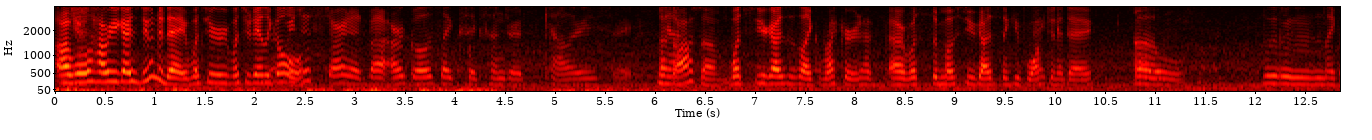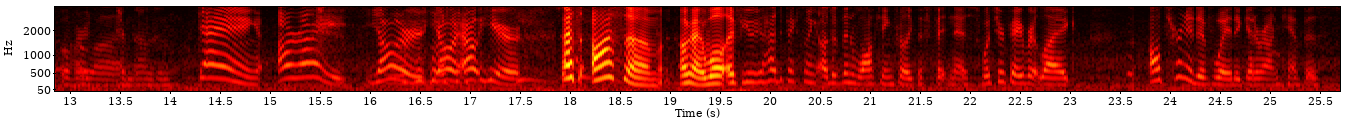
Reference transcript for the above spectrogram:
Uh, Well, how are you guys doing today? What's your What's your daily goal? We just started, but our goal is like 600 calories, right? That's Yeah. awesome. What's your guys' like record? Have, uh, what's the most you guys think you've walked in a day? Oh. We mm, like over 10,000. Dang! All right, y'all are y'all are out here. That's awesome. Okay, well, if you had to pick something other than walking for like the fitness, what's your favorite like alternative way to get around campus?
